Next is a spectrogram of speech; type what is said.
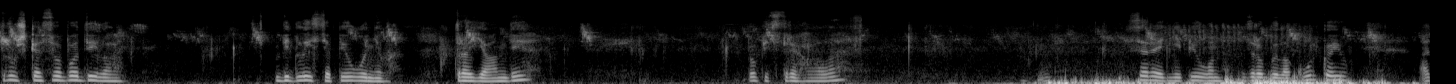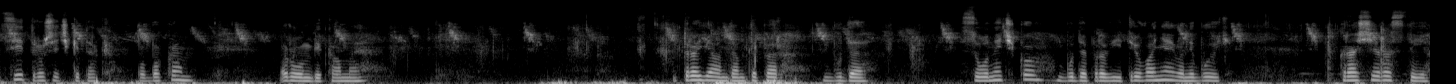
Трошки освободила від листя піонів троянди. Попідстригала. Середній піон зробила кулькою, а ці трошечки так по бокам ромбіками. Трояндам тепер буде сонечко, буде провітрювання і вони будуть краще рости.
